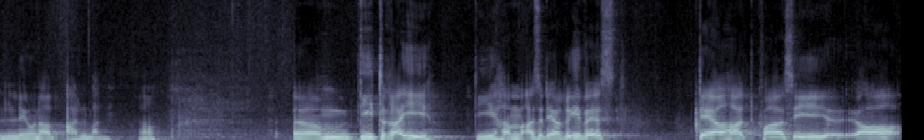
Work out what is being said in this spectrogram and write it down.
Leonard Adelmann. Ja. Ähm, die drei, die haben, also der Rivest, der hat quasi, ja,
